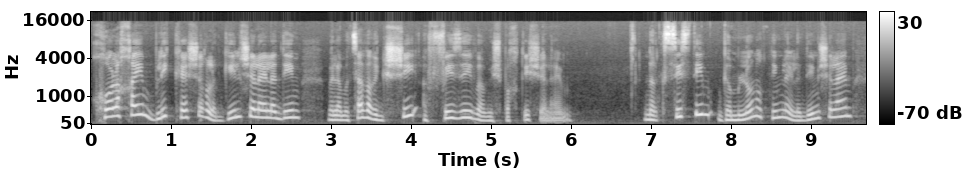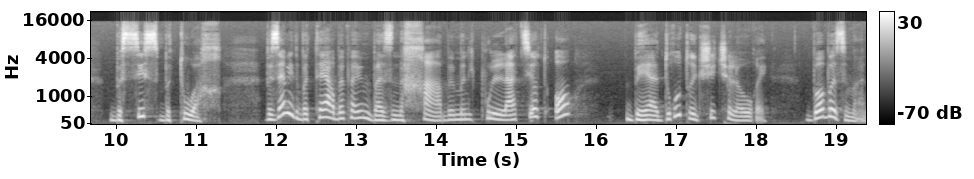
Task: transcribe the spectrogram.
כל החיים, בלי קשר לגיל של הילדים ולמצב הרגשי, הפיזי והמשפחתי שלהם. נרקסיסטים גם לא נותנים לילדים שלהם בסיס בטוח. וזה מתבטא הרבה פעמים בהזנחה, במניפולציות או בהיעדרות רגשית של ההורה. בו בזמן,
